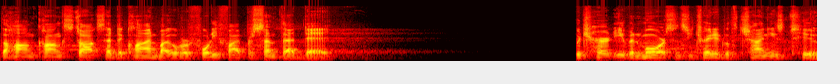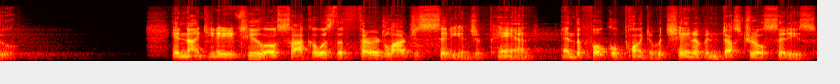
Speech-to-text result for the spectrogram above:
the Hong Kong stocks had declined by over 45% that day, which hurt even more since he traded with the Chinese too. In 1982, Osaka was the third largest city in Japan and the focal point of a chain of industrial cities.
